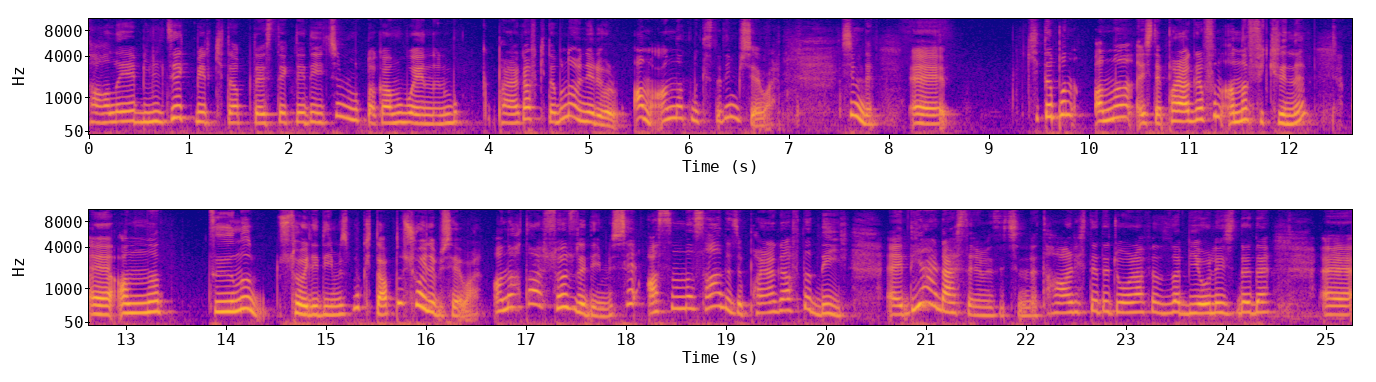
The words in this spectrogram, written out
sağlayabilecek bir kitap desteklediği için mutlaka bu yayınların bu paragraf kitabını öneriyorum. Ama anlatmak istediğim bir şey var. Şimdi e, kitabın ana işte paragrafın ana fikrini e, anlattığını söylediğimiz bu kitapta şöyle bir şey var. Anahtar söz dediğimiz şey aslında sadece paragrafta değil. E, diğer derslerimiz içinde, tarihte de, coğrafyada da, biyolojide de e,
